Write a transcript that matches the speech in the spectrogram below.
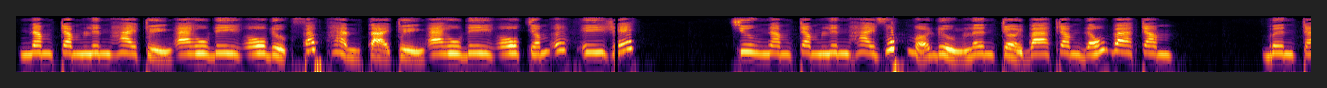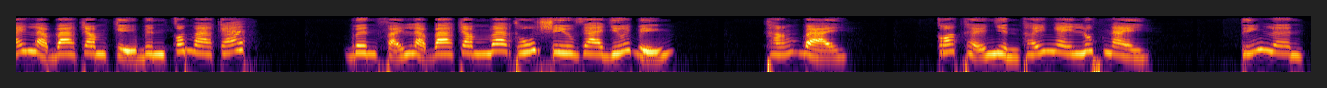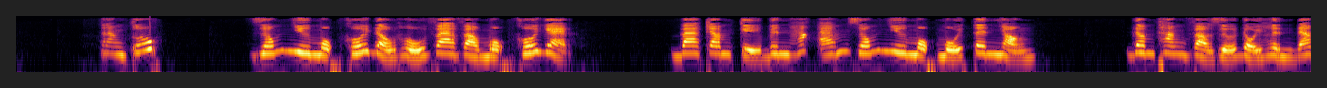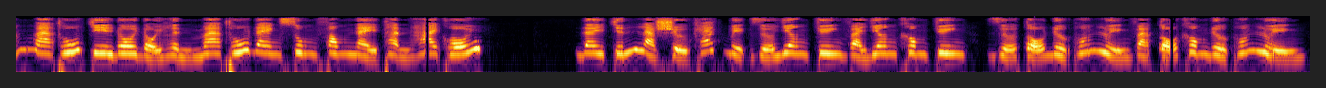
502 truyện audio được phát hành tại truyện audio.fiz Chương 502 giúp mở đường lên trời 300 đấu 300 Bên trái là 300 kỵ binh có ma cát. Bên phải là 300 ma thú siêu ra dưới biển. Thắng bại Có thể nhìn thấy ngay lúc này Tiến lên Tăng tốt Giống như một khối đậu hũ va vào một khối gạt. 300 kỵ binh hắc ám giống như một mũi tên nhọn. Đâm thăng vào giữa đội hình đám ma thú chia đôi đội hình ma thú đang xung phong này thành hai khối. Đây chính là sự khác biệt giữa dân chuyên và dân không chuyên, giữa tổ được huấn luyện và tổ không được huấn luyện.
